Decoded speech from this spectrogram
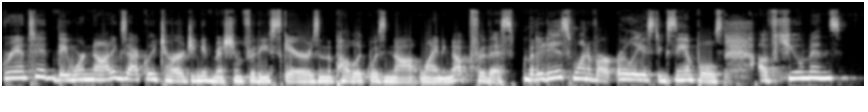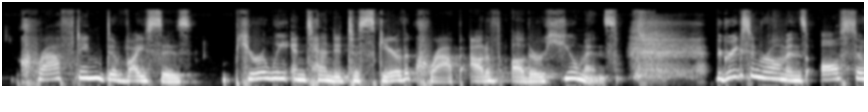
Granted, they were not exactly charging admission for these scares, and the public was not lining up for this, but it is one of our earliest examples of humans crafting devices purely intended to scare the crap out of other humans. The Greeks and Romans also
